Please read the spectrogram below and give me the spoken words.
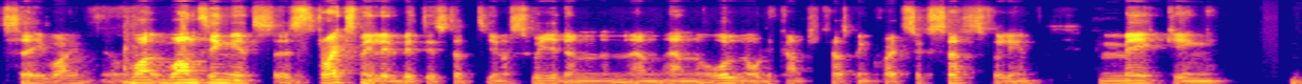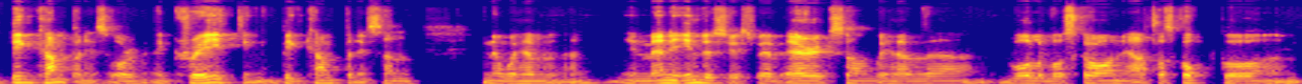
say why. One, thing it strikes me a little bit is that you know Sweden and, and all Nordic countries has been quite successful in making big companies or creating big companies and you know we have uh, in many industries we have Ericsson we have uh, Volvo Scania Atlas Copco um,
